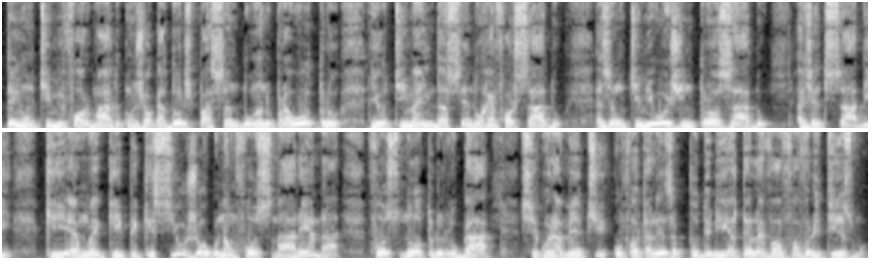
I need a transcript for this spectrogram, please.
Tem um time formado com jogadores passando um ano para outro e o time ainda sendo reforçado. Quer dizer, um time hoje entrosado. A gente sabe que é uma equipe que, se o jogo não fosse na arena, fosse no outro lugar, seguramente o Fortaleza poderia até levar o favoritismo,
